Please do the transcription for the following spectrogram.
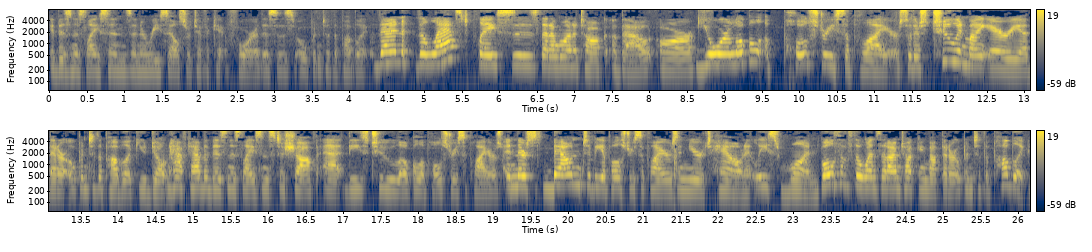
a business license and a resale certificate for. This is open to the public. Then the last places that I want to talk about are your local upholstery supplier. So there's two in my area that are open to the public. You don't have to have a business license to shop at these two local upholstery suppliers. And there's bound to be upholstery suppliers in your town, at least one. Both of the ones that I'm talking about that are open to the public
